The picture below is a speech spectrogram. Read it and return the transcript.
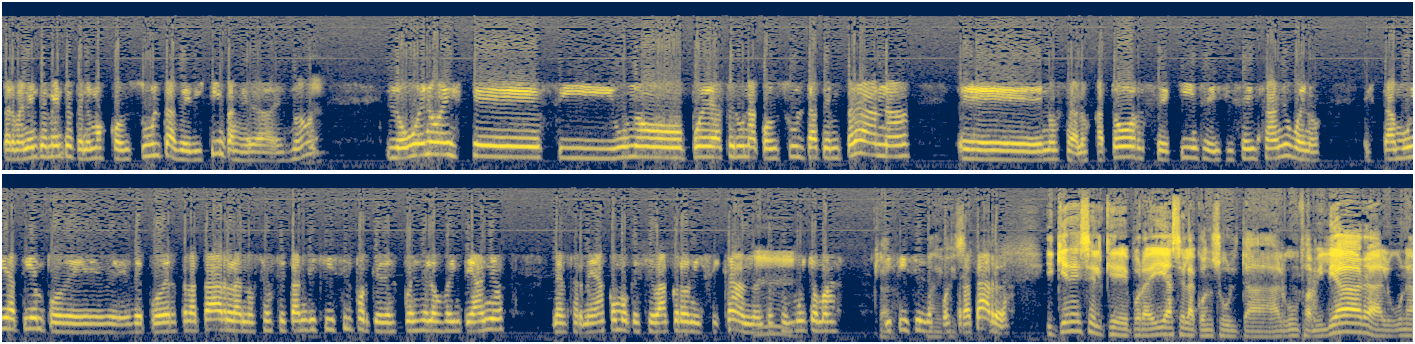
permanentemente tenemos consultas de distintas edades, ¿no? Lo bueno es que si uno puede hacer una consulta temprana, eh, no sé, a los 14, 15, 16 años, bueno, está muy a tiempo de, de poder tratarla, no se hace tan difícil porque después de los 20 años la enfermedad como que se va cronificando, entonces es mm. mucho más difícil después tratarla. ¿Y quién es el que por ahí hace la consulta? ¿Algún familiar, alguna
